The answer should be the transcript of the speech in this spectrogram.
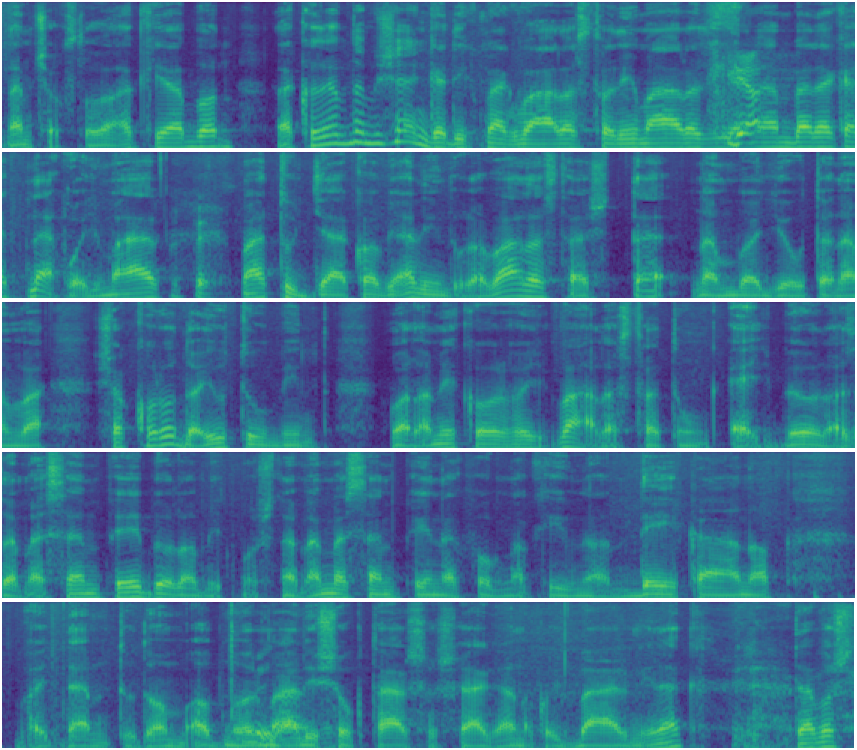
nem csak Szlovákiában, legközelebb nem is engedik megválasztani már az ilyen ja. embereket, nehogy már, már tudják, ami elindul a választás, te nem vagy jó, te nem vagy. És akkor oda jutunk, mint valamikor, hogy választhatunk egyből az MSZNP-ből, amit most nem MSZNP-nek fognak hívni, a DK-nak, vagy nem tudom, abnormálisok társaságának, vagy bárminek. De most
